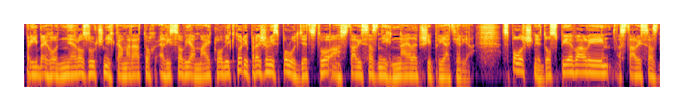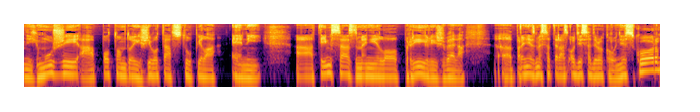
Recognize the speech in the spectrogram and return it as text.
príbeh o nerozlučných kamarátoch Elisovi a Michaelovi, ktorí prežili spolu detstvo a stali sa z nich najlepší priatelia. Spoločne dospievali, stali sa z nich muži a potom do ich života vstúpila Annie. A tým sa zmenilo príliš veľa. E, preniesme sa teraz o 10 rokov neskôr.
